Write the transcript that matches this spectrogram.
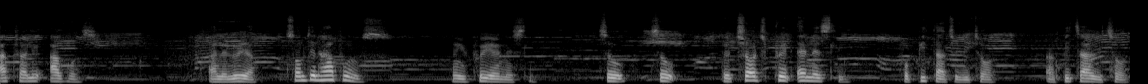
actually happens. Hallelujah. Something happens when you pray earnestly. So, so the church prayed earnestly for Peter to return. and Peter returned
